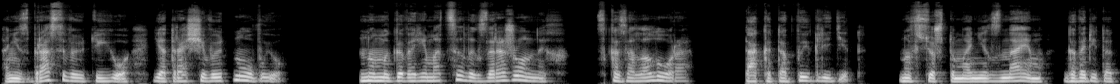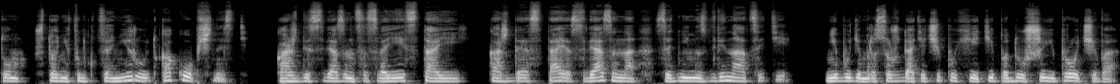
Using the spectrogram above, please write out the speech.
они сбрасывают ее и отращивают новую. «Но мы говорим о целых зараженных», – сказала Лора. «Так это выглядит. Но все, что мы о них знаем, говорит о том, что они функционируют как общность. Каждый связан со своей стаей. Каждая стая связана с одним из двенадцати. Не будем рассуждать о чепухе типа души и прочего.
